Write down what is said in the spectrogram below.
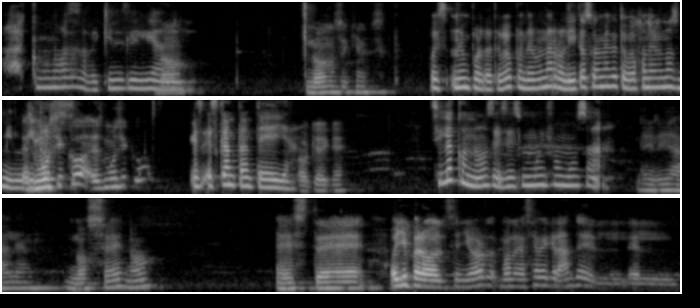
Ay, ¿cómo no vas a saber quién es Lily Allen? No. No, sé quién es. Pues no importa, te voy a poner una rolita, solamente te voy a poner unos ¿Es minutitos. músico? ¿Es músico? Es, es cantante ella. Ok, ok. Sí la conoces, es muy famosa. Lily Allen. No sé, ¿no? Este. Oye, pero el señor, bueno, ya se ve grande el, el-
